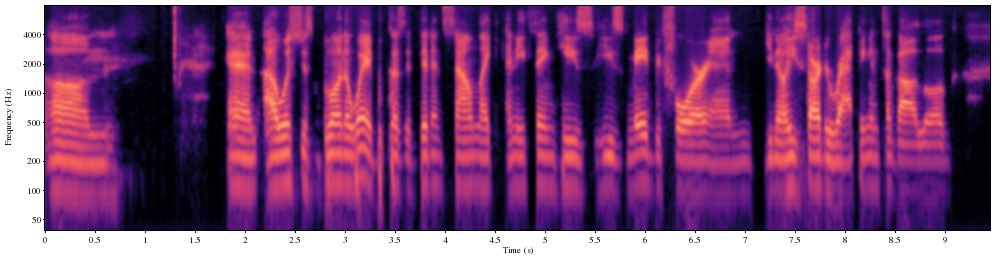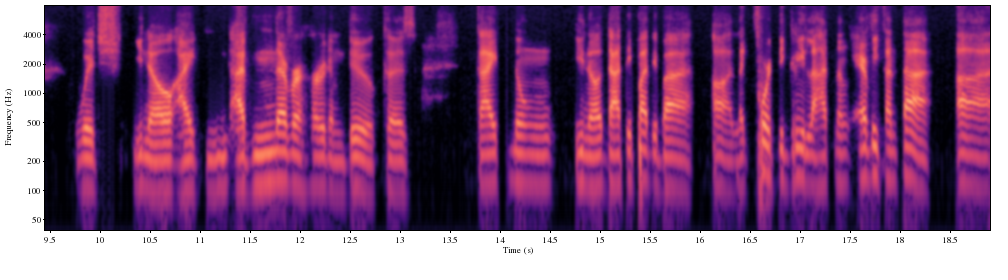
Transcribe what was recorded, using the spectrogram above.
Um, and I was just blown away because it didn't sound like anything he's he's made before. And you know, he started rapping in Tagalog, which you know I I've never heard him do because kahit nung you know dati pa di ba uh, like fourth degree lahat ng every kanta uh,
